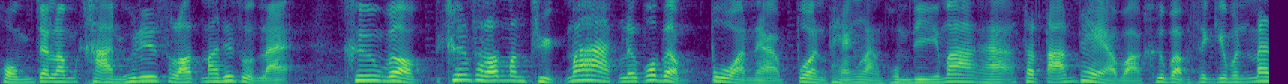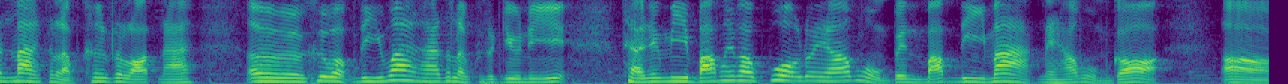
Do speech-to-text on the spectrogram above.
ผมจะรำคาญคนที่สล็อตมากที่สุดแหล้ว คือแบบเครื่องสล็อตมันถึกมากแล้วก็แบบป่วนเนี่ยป่วนแผงหลังผมดีมากฮะสตาร์ทแถบอะคือแบบสกิลมันแม่นมากสำหรับเครื่องสล็อตนะเออคือแบบดีมากฮะสำหรับสกิลนี้ แถมยังมีบัฟให้พักพวกด้วยนะครับผมเป็นบัฟดีมากนะครับผมก็เอ่อ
